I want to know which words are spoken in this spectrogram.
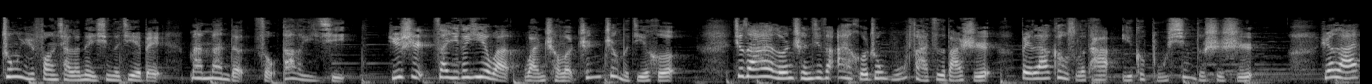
终于放下了内心的戒备，慢慢的走到了一起，于是，在一个夜晚完成了真正的结合。就在艾伦沉浸在爱河中无法自拔时，贝拉告诉了他一个不幸的事实。原来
